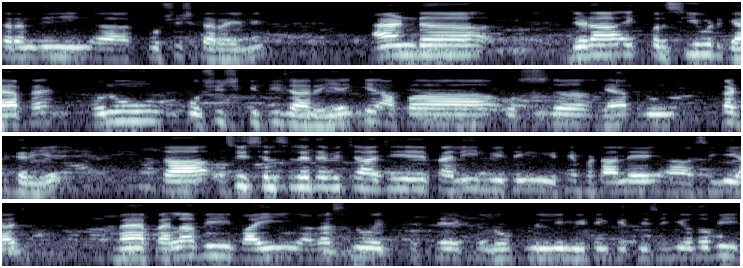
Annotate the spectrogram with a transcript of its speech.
ਕਰਨ ਦੀ ਕੋਸ਼ਿਸ਼ ਕਰ ਰਹੇ ਨੇ। ਐਂਡ ਜਿਹੜਾ ਇੱਕ ਪਰਸੀਵਡ ਗੈਪ ਹੈ, ਉਹਨੂੰ ਕੋਸ਼ਿਸ਼ ਕੀਤੀ ਜਾ ਰਹੀ ਹੈ ਕਿ ਆਪਾਂ ਉਸ ਗੈਪ ਨੂੰ ਕੱਟ ਕਰੀਏ। ਤਾਂ ਉਸੇ ਸਿਲਸਿਲੇ ਦੇ ਵਿੱਚ ਅੱਜ ਇਹ ਪਹਿਲੀ ਮੀਟਿੰਗ ਇੱਥੇ ਬਟਾਲੇ ਸੀਗੀ ਅੱਜ। ਮੈਂ ਪਹਿਲਾਂ ਵੀ 22 ਅਗਸਤ ਨੂੰ ਇੱਥੇ ਇੱਕ ਲੋਕ ਮਿਲਣੀ ਮੀਟਿੰਗ ਕੀਤੀ ਸੀਗੀ। ਉਦੋਂ ਵੀ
